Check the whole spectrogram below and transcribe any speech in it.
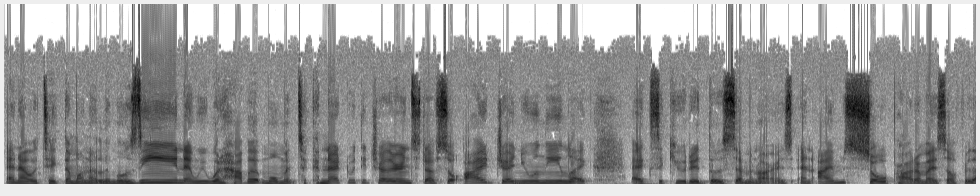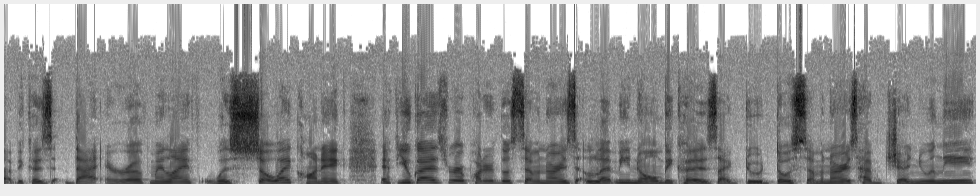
and I would take them on a limousine and we would have a moment to connect with each other and stuff. So I genuinely like executed those seminars and I'm so proud of myself for that because that era of my life was so iconic. If you guys were a part of those seminars, let me know because because like dude those seminars have genuinely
